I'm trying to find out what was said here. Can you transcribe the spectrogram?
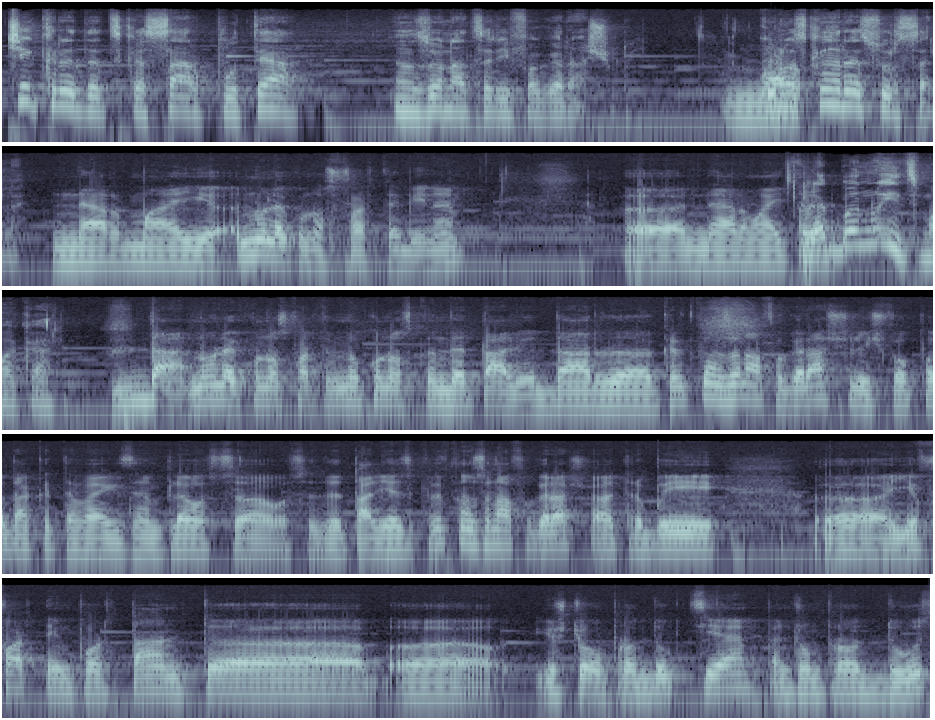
Ce credeți că s-ar putea în zona țării Făgărașului? Cunoscând resursele. Ne-ar mai... Nu le cunosc foarte bine. Uh, ne-ar mai... Le bănuiți măcar. Da, nu le cunosc foarte bine, nu cunosc în detaliu, dar uh, cred că în zona Făgărașului, și vă pot da câteva exemple, o să, o să detaliez, cred că în zona Făgărașului ar trebui, uh, e foarte important, eu știu, o producție pentru un produs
